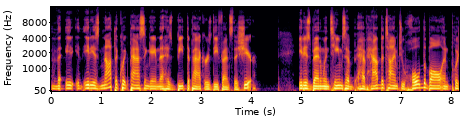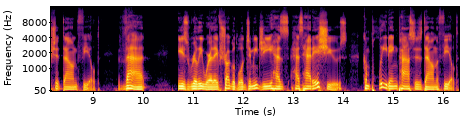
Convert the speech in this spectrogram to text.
The, it, it is not the quick passing game that has beat the Packers defense this year. It has been when teams have, have had the time to hold the ball and push it downfield. That is really where they've struggled. Well, Jimmy G has has had issues completing passes down the field,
